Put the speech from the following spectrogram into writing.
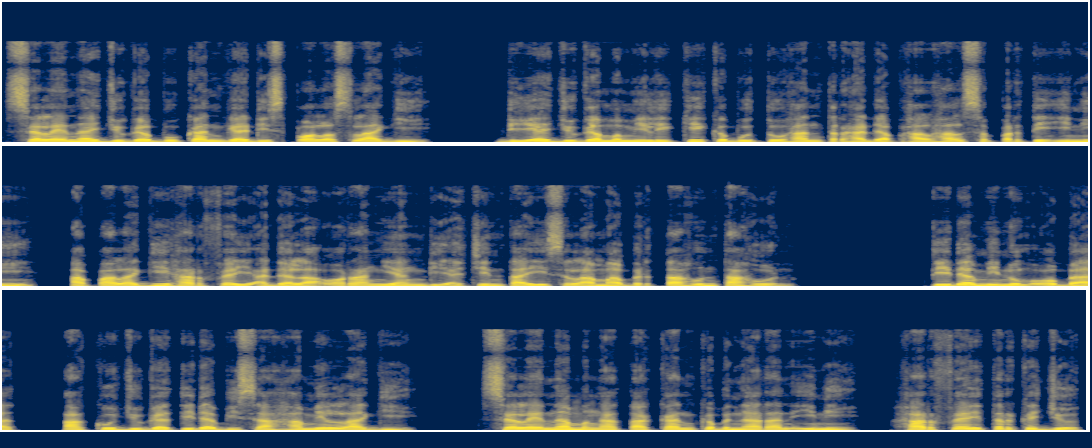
Selena juga bukan gadis polos lagi. Dia juga memiliki kebutuhan terhadap hal-hal seperti ini, apalagi Harvey adalah orang yang dia cintai selama bertahun-tahun. Tidak minum obat, aku juga tidak bisa hamil lagi. Selena mengatakan kebenaran ini. Harvey terkejut.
